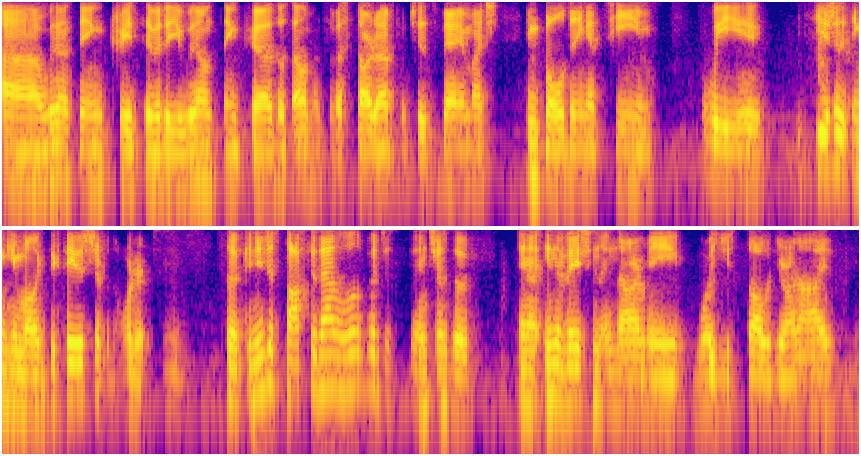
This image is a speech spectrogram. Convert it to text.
Uh, we don't think creativity. We don't think uh, those elements of a startup, which is very much emboldening a team. We it's usually thinking more like dictatorship and orders. Mm so can you just talk to that a little bit, just in terms of you know, innovation in the army, what you saw with your own eyes?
